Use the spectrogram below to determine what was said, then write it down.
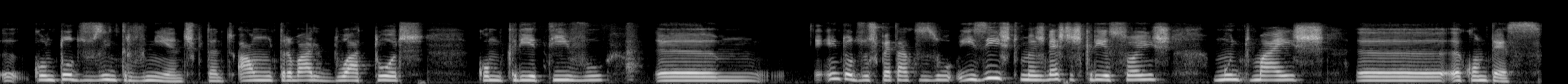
uh, com todos os intervenientes. Portanto, há um trabalho do ator como criativo. Uh, em todos os espetáculos existe, mas nestas criações muito mais acontece.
